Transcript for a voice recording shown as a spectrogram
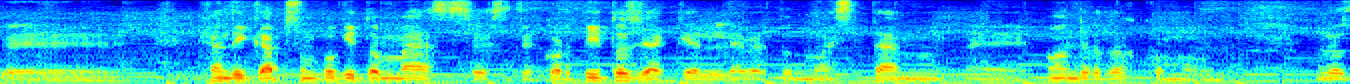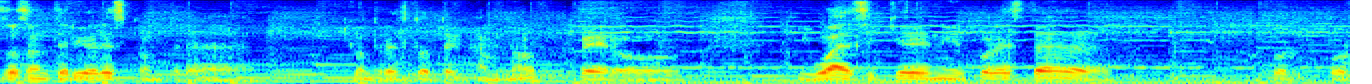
eh, handicaps un poquito más este, cortitos, ya que el Everton no es tan eh, underdog como los dos anteriores contra, contra el Tottenham, ¿no? Pero igual, si quieren ir por esta, por,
